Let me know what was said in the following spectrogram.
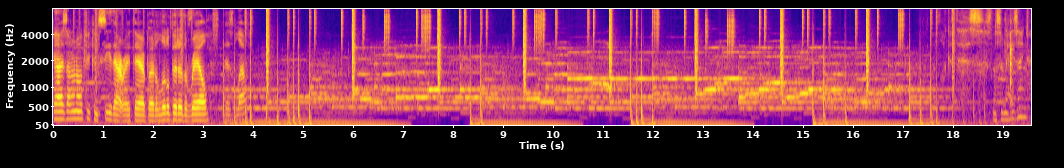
Guys i don't know if you can see that right there but a little bit of the rail is left amazing?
